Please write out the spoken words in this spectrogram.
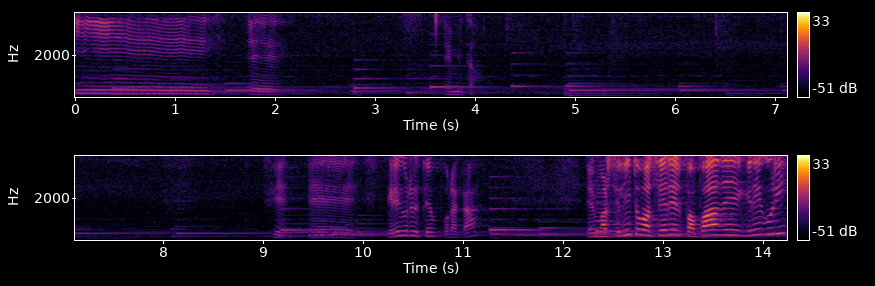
Y. Eh, Gregory, usted por acá. El Marcelito va a ser el papá de Gregory.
